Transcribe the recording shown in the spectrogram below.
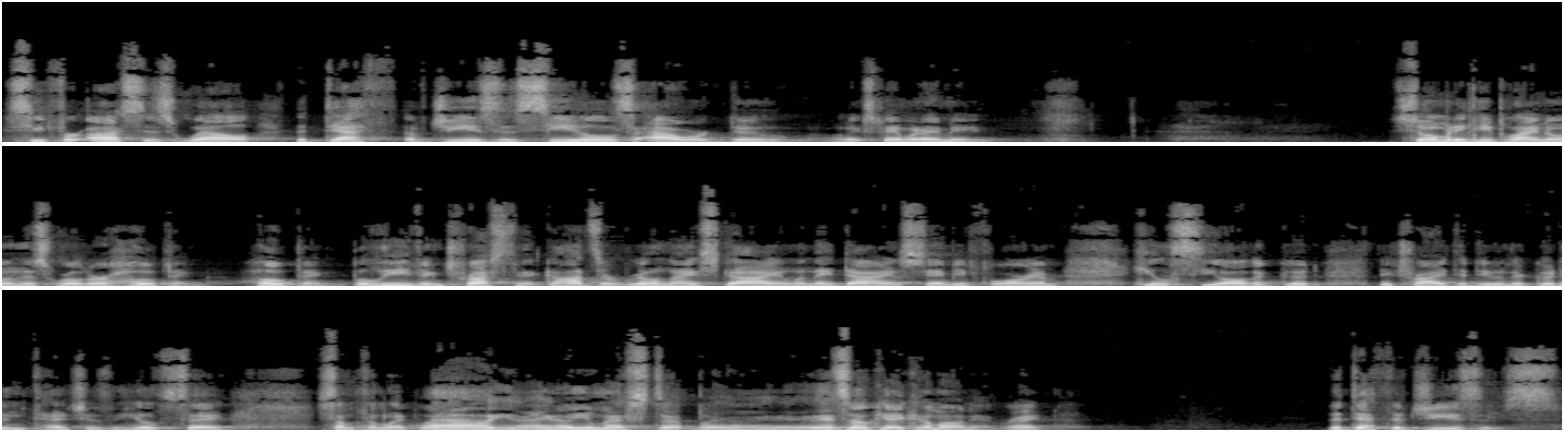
See, for us as well, the death of Jesus seals our doom. Let me explain what I mean. So many people I know in this world are hoping, hoping, believing, trusting that God's a real nice guy, and when they die and stand before Him, He'll see all the good they tried to do and their good intentions, and He'll say something like, Well, you know, I know you messed up, but it's okay, come on in, right? The death of Jesus,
